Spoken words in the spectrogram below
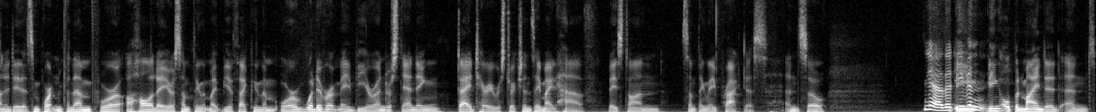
on a day that's important for them for a holiday or something that might be affecting them or whatever it may be or understanding dietary restrictions they might have based on something they practice. And so yeah that being, even being open-minded and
